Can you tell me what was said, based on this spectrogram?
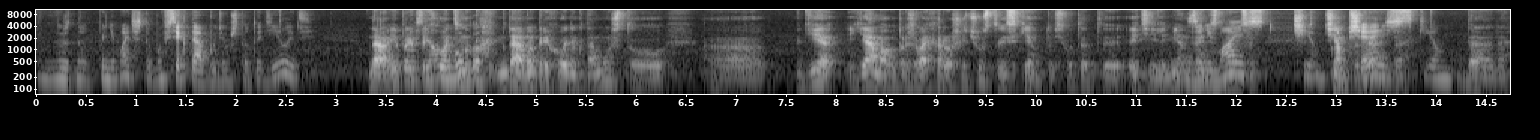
Нужно понимать, что мы всегда будем что-то делать, да, и при, приходим, мы, да, мы приходим к тому, что где я могу проживать хорошие чувства и с кем. То есть вот это, эти элементы... Занимаясь чем, чем-то, общаясь да, да. с кем. Да, да.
